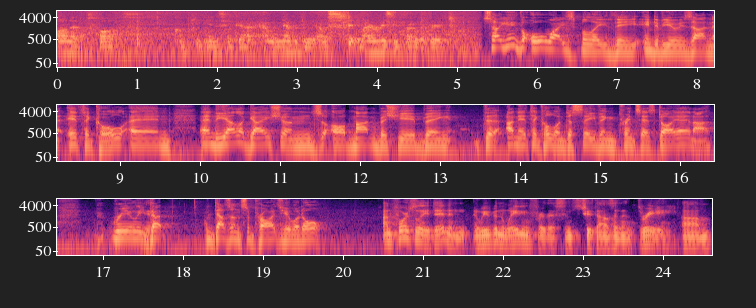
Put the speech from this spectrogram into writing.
All that was false. Complete innocent guy. I would never do it. I would slit my wrist if I would hurt. So you've always believed the interview is unethical, and and the allegations of Martin Bashir being de- unethical and deceiving Princess Diana really Yeah. do- doesn't surprise you at all. Unfortunately, it didn't, and we've been waiting for this since 2003. Um,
